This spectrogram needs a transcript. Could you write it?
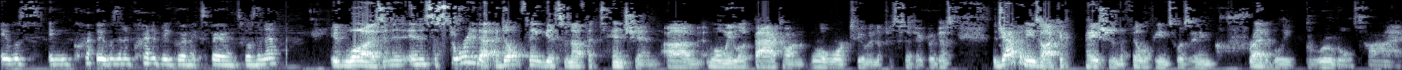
It was incre- it was an incredibly grim experience, wasn't it? It was, and, it, and, it's a story that I don't think gets enough attention um, when we look back on World War II in the Pacific, because the Japanese occupation of the Philippines was an incredibly brutal time.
